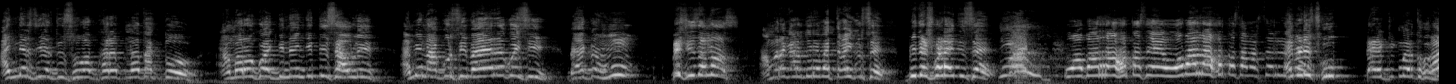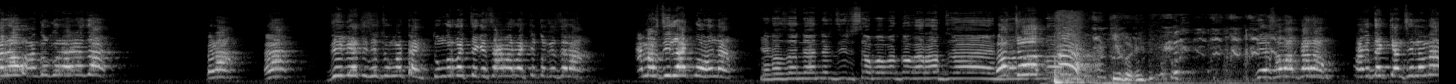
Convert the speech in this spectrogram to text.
আইনের জিয়ার দুই স্বভাব খারাপ না থাকতো আমারও কয়েকদিন ইঙ্গিত দিছে আউলিত। আমি না করছি বাইরে কইছি ভাই কয়, হুম বেশি জানাস? আমার গাড়ি ধরে বাইতে বাই করছে বিদেশ পাঠাই দিছে। ওবার রা হতাছে ওবার রা হতাছে আমার এই শরীরে বেড়ি ছুপ ডাইরেক্ট কিক মার ধর আরে আঙ্গুল করে আরে যা। বেড়া হ্যাঁ? জি বিয়ে দিছে তুঙ্গর টাইম তুঙ্গর বাচ্চা গেছে আমার বাচ্চা তো গেছে না। আমার জি লাগবো না। কেডা জানে আন্নাজির স্বভাব তো খারাপ যায় এ, চুপ! যে স্বভাব খারাপ আগে দেখ কেন ছিল না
